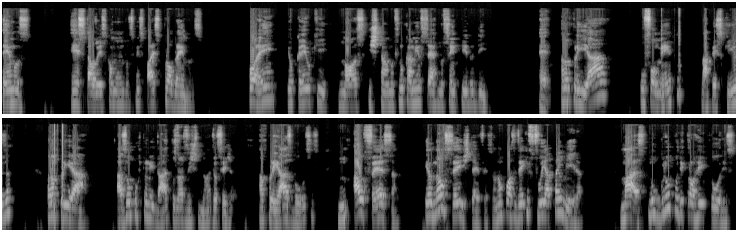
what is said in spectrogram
temos esse talvez como um dos principais problemas. Porém, eu creio que nós estamos no caminho certo no sentido de é, ampliar o fomento na pesquisa, ampliar as oportunidades para os nossos estudantes, ou seja, ampliar as bolsas. A UFESA, eu não sei, Stephenson, não posso dizer que fui a primeira, mas no grupo de pró-reitores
